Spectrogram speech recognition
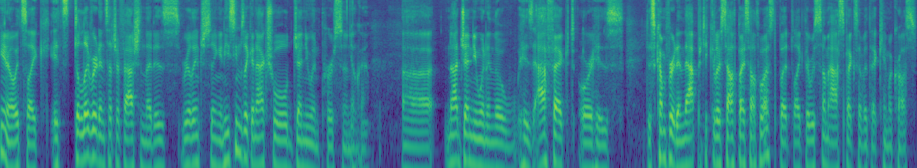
You know, it's like it's delivered in such a fashion that is really interesting, and he seems like an actual genuine person. Okay. uh, not genuine in the his affect or his discomfort in that particular South by Southwest, but like there was some aspects of it that came across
